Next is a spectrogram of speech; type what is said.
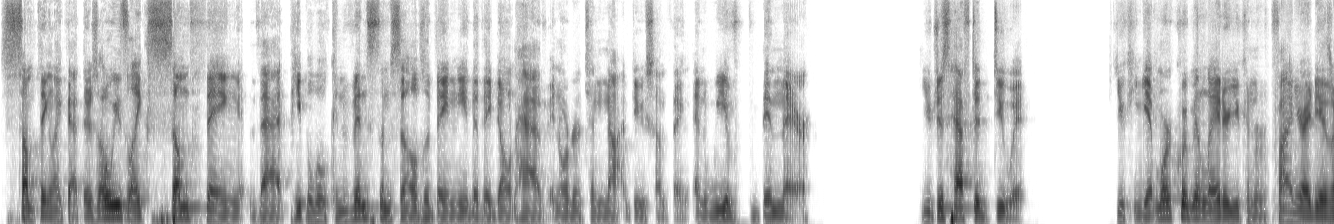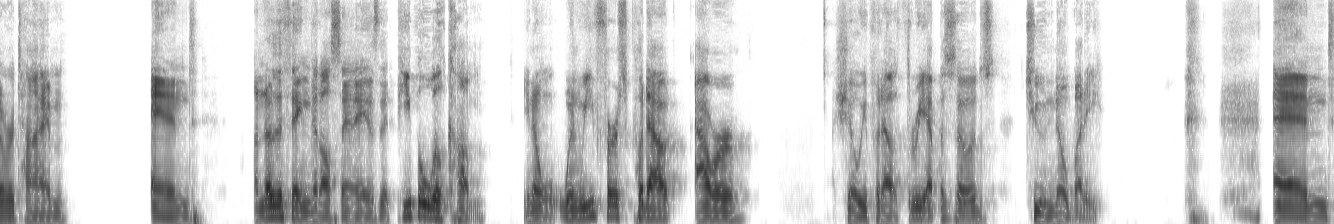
something like that. There's always like something that people will convince themselves that they need that they don't have in order to not do something. And we've been there. You just have to do it. You can get more equipment later, you can refine your ideas over time. And another thing that I'll say is that people will come you know, when we first put out our show, we put out three episodes to nobody. and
